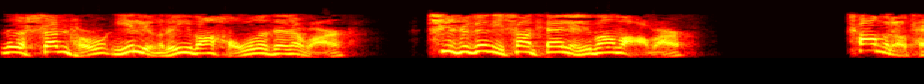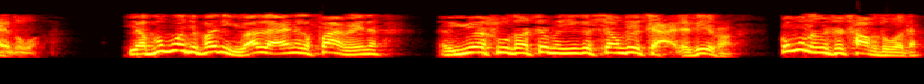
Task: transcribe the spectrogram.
那个山头，你领着一帮猴子在那玩，其实跟你上天领一帮马玩差不了太多，也不过就把你原来那个范围呢约束到这么一个相对窄的地方，功能是差不多的。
